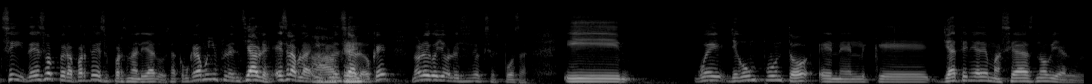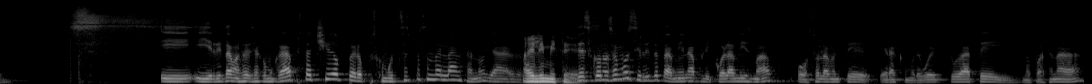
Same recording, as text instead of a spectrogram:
sí, de eso, pero aparte de su personalidad, o sea, como que era muy influenciable, esa es la palabra, Ah, influenciable, ok. ¿ok? No lo digo yo, lo dice su ex esposa. Y, güey, llegó un punto en el que ya tenía demasiadas novias, güey. Y, y Rita Macedo decía como que, ah, pues está chido, pero pues como te estás pasando de lanza, ¿no? Ya. Hay límites. Desconocemos si Rita también aplicó la misma o solamente era como de, güey, tú date y no pasa nada.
